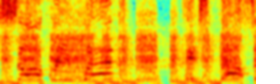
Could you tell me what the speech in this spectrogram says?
sorry when he spells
